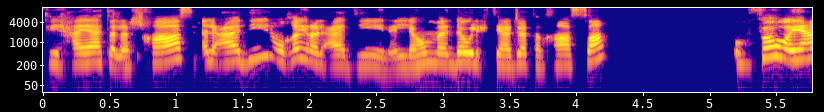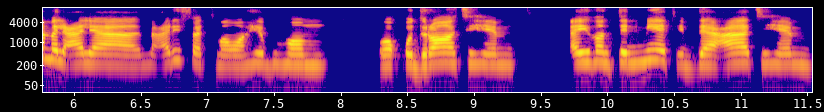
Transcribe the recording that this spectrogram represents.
في حياة الأشخاص العاديين وغير العاديين اللي هم ذوي الاحتياجات الخاصة. فهو يعمل على معرفة مواهبهم وقدراتهم أيضا تنمية إبداعاتهم.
